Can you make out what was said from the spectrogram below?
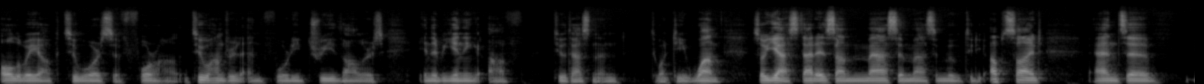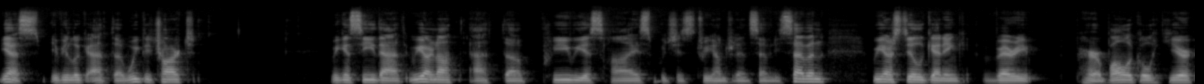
all the way up towards $243 in the beginning of 2021. So yes, that is a massive, massive move to the upside. And uh, yes, if you look at the weekly chart, we can see that we are not at the previous highs, which is 377. We are still getting very parabolical here.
